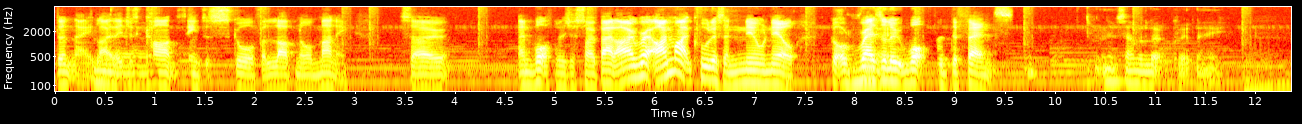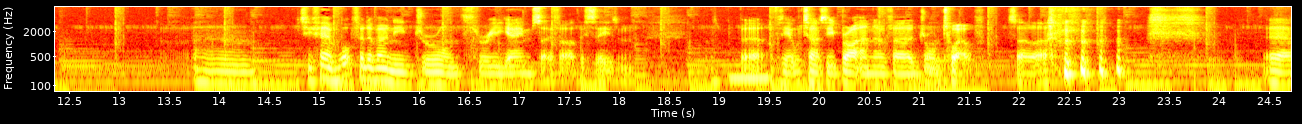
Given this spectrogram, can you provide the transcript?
don't they? Like they just can't seem to score for love nor money. So, and Watford is just so bad. I re- I might call this a nil-nil. Got a resolute Watford defence. Let's have a look quickly. Um, to be fair, Watford have only drawn three games so far this season. But obviously, alternatively, Brighton have uh, drawn 12. So, uh, yeah.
